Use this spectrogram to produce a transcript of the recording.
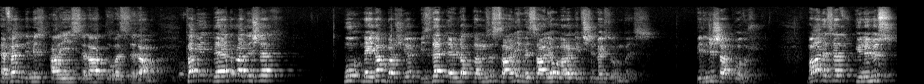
Efendimiz Aleyhisselatü Vesselam. Tabi değerli kardeşler bu neyden başlıyor? Bizler evlatlarımızı salih ve salih olarak yetiştirmek zorundayız. Birinci şart odur. Maalesef günümüz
